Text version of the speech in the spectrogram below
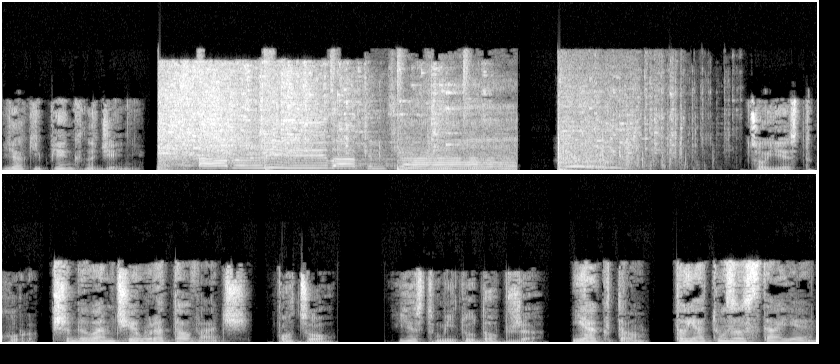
Jaki piękny dzień. Co jest kur? Przybyłam cię uratować. Po co? Jest mi tu dobrze. Jak to? To ja tu zostaję.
